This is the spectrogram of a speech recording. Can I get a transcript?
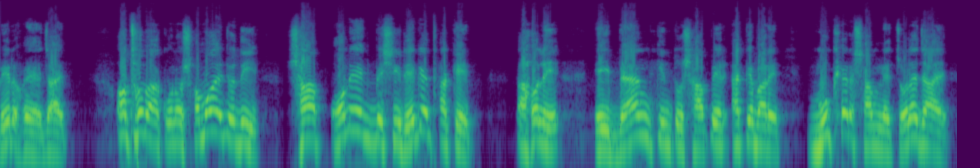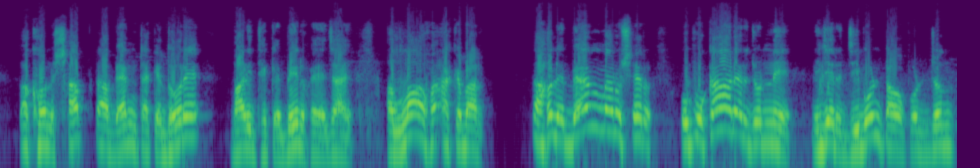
বের হয়ে যায়। অথবা কোনো সময় যদি সাপ অনেক বেশি রেগে থাকে, তাহলে এই ব্যাং কিন্তু সাপের একেবারে মুখের সামনে চলে যায় তখন সাপটা ব্যাংটাকে ধরে বাড়ি থেকে বের হয়ে যায়। আল্লাহ একেবার তাহলে ব্যাং মানুষের উপকারের জন্যে নিজের জীবনটাও পর্যন্ত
